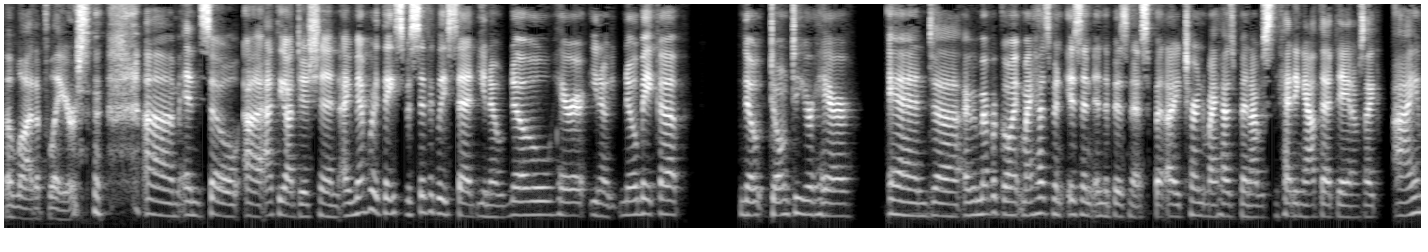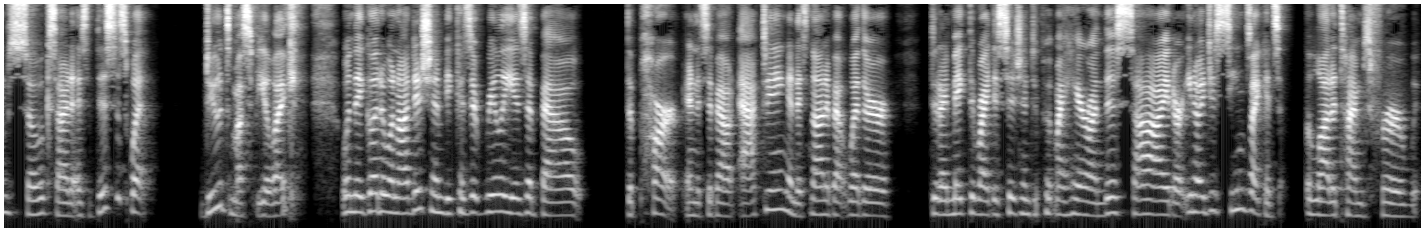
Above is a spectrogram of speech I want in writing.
a lot of layers. um, and so uh, at the audition, I remember they specifically said, you know, no hair, you know, no makeup, no, don't do your hair. And uh, I remember going, my husband isn't in the business, but I turned to my husband. I was heading out that day and I was like, I am so excited. I said, this is what dudes must feel like when they go to an audition because it really is about the part and it's about acting and it's not about whether did I make the right decision to put my hair on this side? Or, you know, it just seems like it's a lot of times for w-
